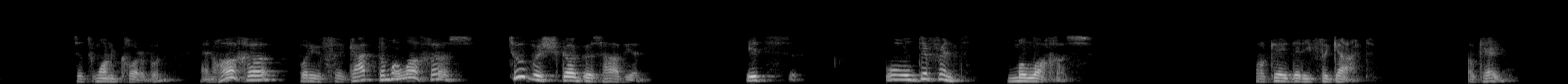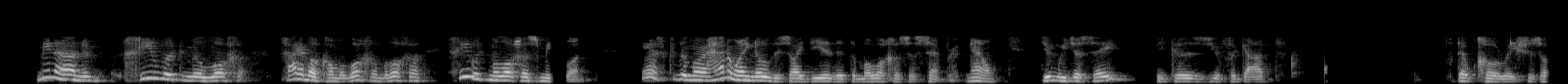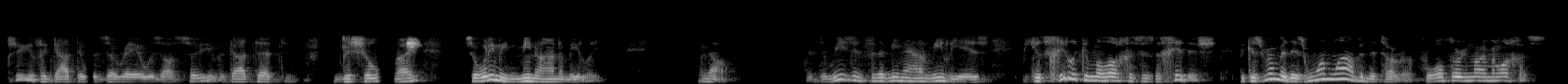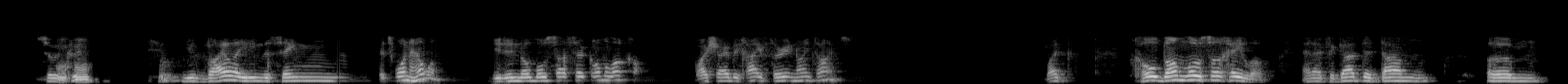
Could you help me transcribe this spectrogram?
so it's one korban. And hocha, when he forgot the malachas, two v'shgogos havyan. It's all different malachas. Okay, that he forgot. Okay. Mina chiluk malacha chayim al malacha malacha Chilik malachas mitlan. Ask the Mar, how do I know this idea that the malachas are separate? Now, didn't we just say because you forgot that Choresh is also, you forgot that Zareya was also, you forgot that Bishul, right? So what do you mean, Mina Hanamili? No. The, the, reason for the Mina Hanamili is because Chilik and Malachas is a Chiddush. Because remember, there's one lav in the Torah for all 39 Malachas. So mm-hmm. could you're violating the same. It's one helam. You didn't know lo saser komalacha. Why should I be chayiv 39 times? Like chol dam lo sachelo, and I forgot that dam um,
